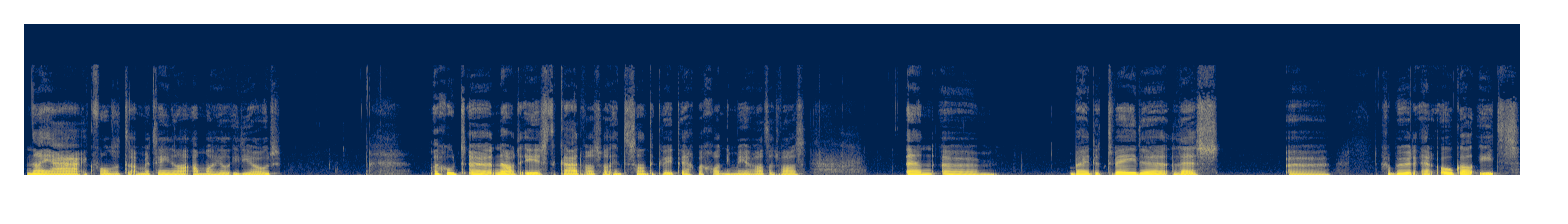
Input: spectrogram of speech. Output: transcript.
Nou ja, ik vond het meteen al allemaal heel idioot. Maar goed, uh, nou, de eerste kaart was wel interessant. Ik weet echt bij God niet meer wat het was. En uh, bij de tweede les uh, gebeurde er ook al iets.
